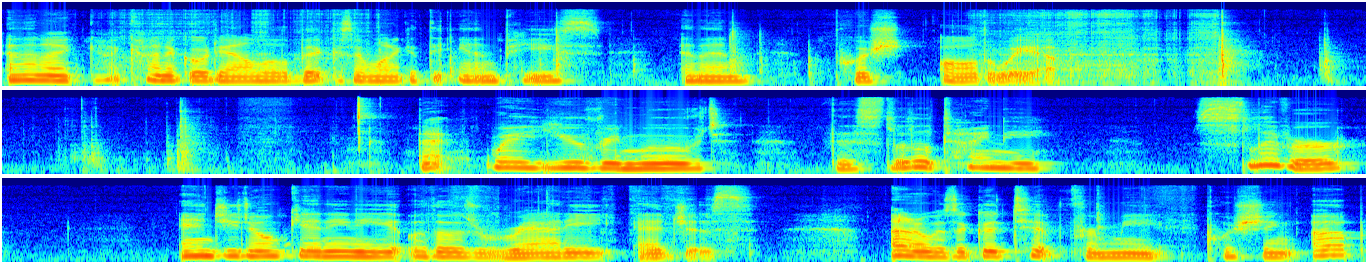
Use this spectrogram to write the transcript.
and then I, I kind of go down a little bit because I want to get the end piece and then push all the way up. That way you've removed this little tiny sliver and you don't get any of those ratty edges. And it was a good tip for me. Pushing up,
